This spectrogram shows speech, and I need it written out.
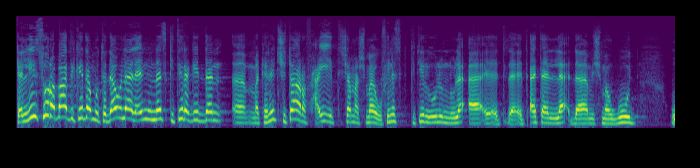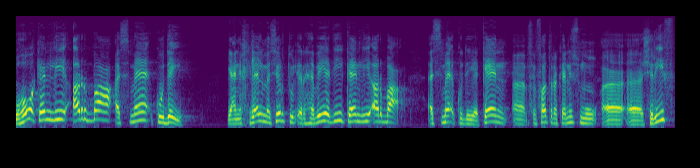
كان ليه صورة بعد كده متداولة لأنه الناس كتيرة جدا آه، ما كانتش تعرف حقيقة هشام عشماوي وفي ناس كتير يقولوا إنه لأ ات- اتقتل لأ ده مش موجود. وهو كان ليه أربع أسماء كودية. يعني خلال مسيرته الإرهابية دي كان ليه أربع أسماء كودية. كان آه، في فترة كان اسمه آه، شريف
